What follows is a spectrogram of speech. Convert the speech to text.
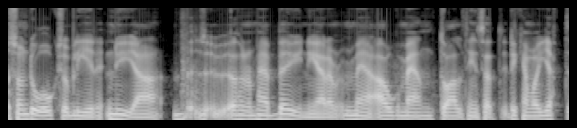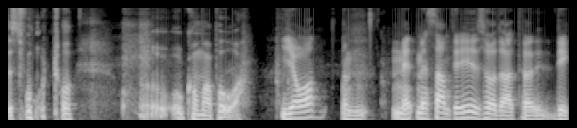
som då också blir nya, alltså de här böjningarna med augment och allting så att det kan vara jättesvårt att, att komma på. Ja, mm, men, men, samtidigt är det så att eh, det,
